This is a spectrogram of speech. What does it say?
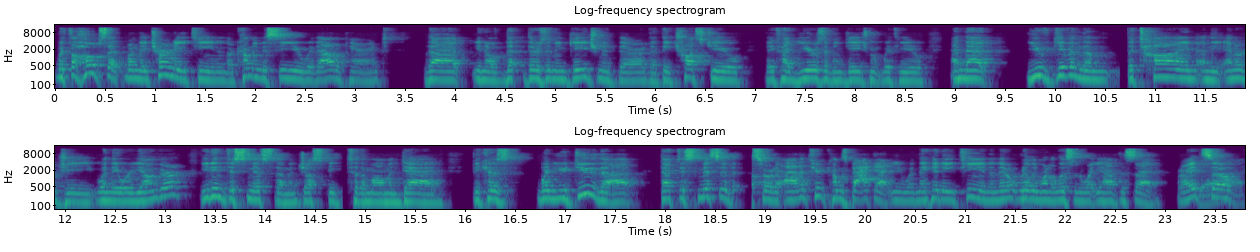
with the hopes that when they turn 18 and they're coming to see you without a parent, that, you know, that there's an engagement there, that they trust you, they've had years of engagement with you, and that you've given them the time and the energy when they were younger. You didn't dismiss them and just speak to the mom and dad because when you do that, that dismissive sort of attitude comes back at you when they hit 18 and they don't really want to listen to what you have to say. Right. Yeah. So,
